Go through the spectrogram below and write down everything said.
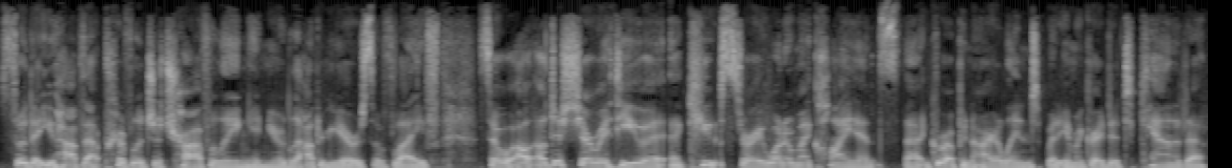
so that you have that privilege of traveling in your latter years of life. So I'll, I'll just share with you a, a cute story. One of my clients that grew up in Ireland but immigrated to Canada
